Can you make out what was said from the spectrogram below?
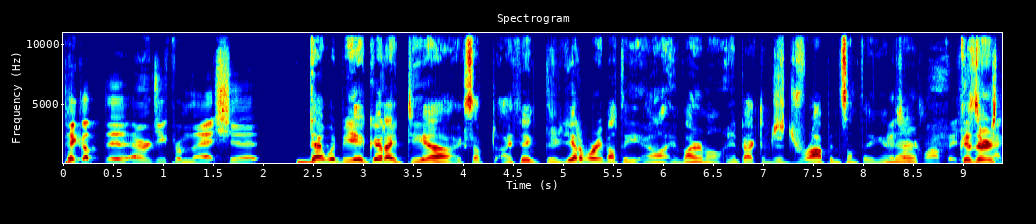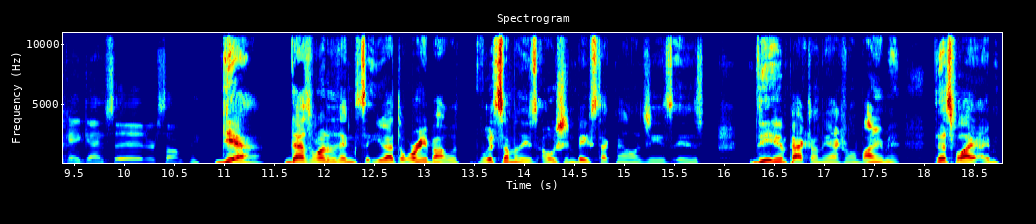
pick up the energy from that shit? That would be a good idea, except I think you got to worry about the uh, environmental impact of just dropping something in there. because there's- against it or something. Yeah, that's one of the things that you have to worry about with with some of these ocean-based technologies is the impact on the actual environment. That's why I'm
